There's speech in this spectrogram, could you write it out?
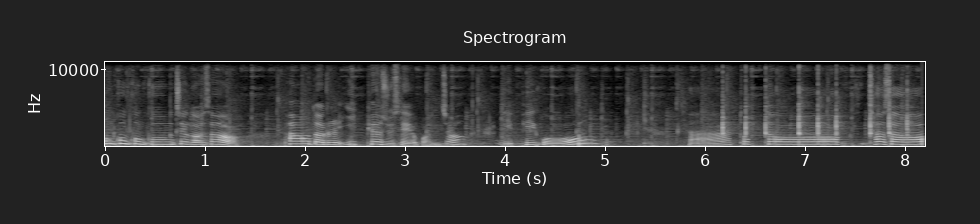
쿵쿵쿵쿵 찍어서 파우더를 입혀주세요. 먼저. 입히고 자, 톡톡 쳐서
